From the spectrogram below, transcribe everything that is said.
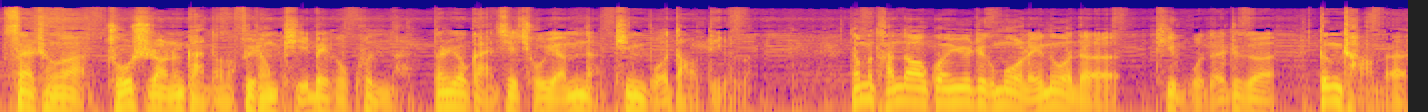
赛程啊着实让人感到呢非常疲惫和困难，但是要感谢球员们呢拼搏到底了。那么谈到关于这个莫雷诺的替补的这个登场的。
